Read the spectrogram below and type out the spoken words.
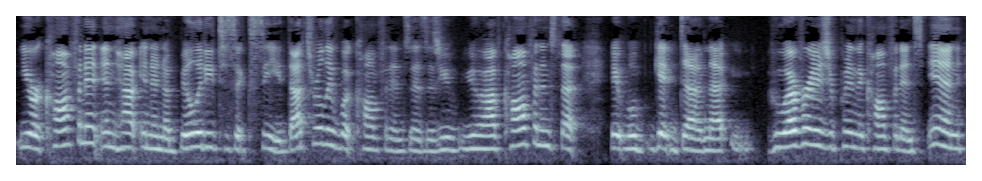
you're confident in have in an ability to succeed. That's really what confidence is is you you have confidence that it will get done that whoever it is you're putting the confidence in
